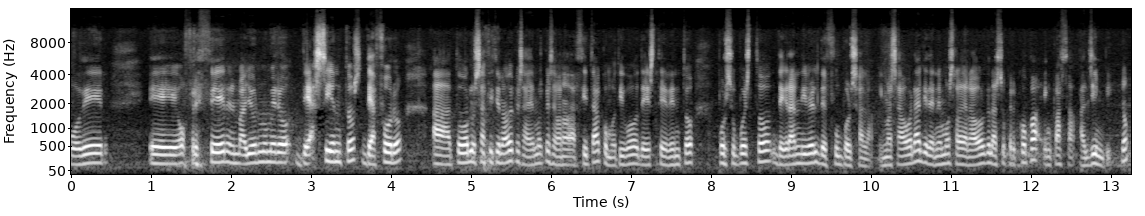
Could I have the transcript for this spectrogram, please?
poder eh, ofrecer el mayor número de asientos, de aforo, a todos los aficionados que sabemos que se van a dar cita con motivo de este evento, por supuesto, de gran nivel de fútbol sala. Y más ahora que tenemos al ganador de la Supercopa en casa, al Jimby. ¿no?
